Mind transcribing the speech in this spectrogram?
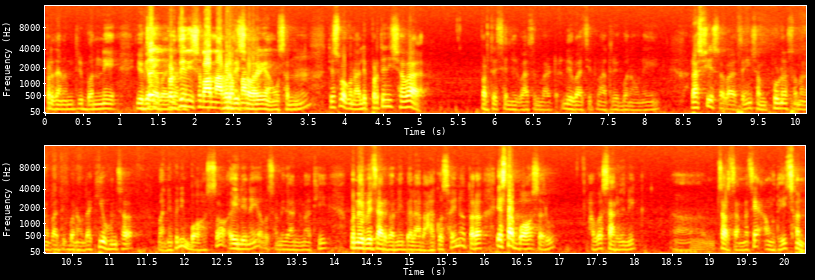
प्रधानमन्त्री बन्ने योग्यता प्रतिनिधि सभामै। आउँछन्। त्यसो भएको हुनाले प्रतिनिधि सभा प्रत्यक्ष निर्वाचनबाट निर्वाचित मात्रै बनाउने राष्ट्रिय सभा चाहिँ सम्पूर्ण समानुपातिक बनाउँदा के हुन्छ भन्ने पनि बहस छ अहिले नै अब संविधानमाथि पुनर्विचार गर्ने बेला भएको छैन तर यस्ता बहसहरू अब सार्वजनिक चर्चामा चाहिँ आउँदैछन्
